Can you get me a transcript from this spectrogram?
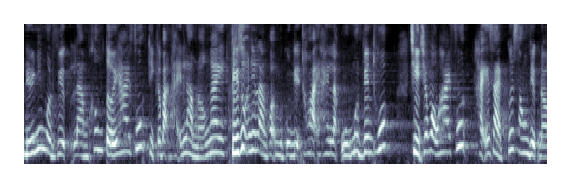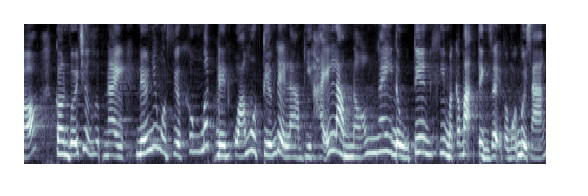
nếu như một việc làm không tới 2 phút thì các bạn hãy làm nó ngay. Ví dụ như là gọi một cuộc điện thoại hay là uống một viên thuốc. Chỉ trong vòng 2 phút hãy giải quyết xong việc đó. Còn với trường hợp này, nếu như một việc không mất đến quá một tiếng để làm thì hãy làm nó ngay đầu tiên khi mà các bạn tỉnh dậy vào mỗi buổi sáng.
